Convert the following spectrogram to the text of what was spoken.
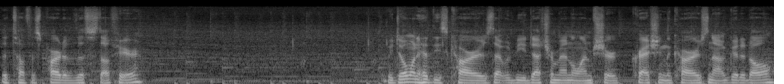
the toughest part of this stuff here. We don't want to hit these cars. That would be detrimental, I'm sure. Crashing the car is not good at all.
